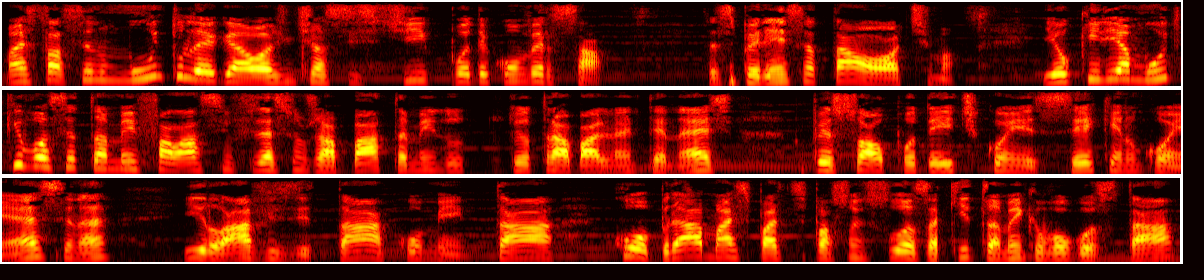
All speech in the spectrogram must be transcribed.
mas está sendo muito legal a gente assistir e poder conversar. Essa experiência tá ótima. E eu queria muito que você também falasse, fizesse um jabá também do, do teu trabalho na internet, para o pessoal poder te conhecer, quem não conhece, né? Ir lá visitar, comentar, cobrar mais participações suas aqui também, que eu vou gostar.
